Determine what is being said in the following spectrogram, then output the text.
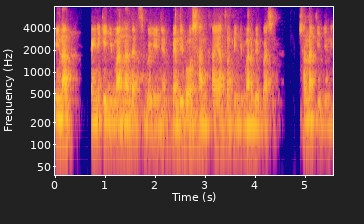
minat pengennya kayak gimana dan sebagainya. Pengen dibawa santai atau kayak gimana bebas. Misalnya kayak gini.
